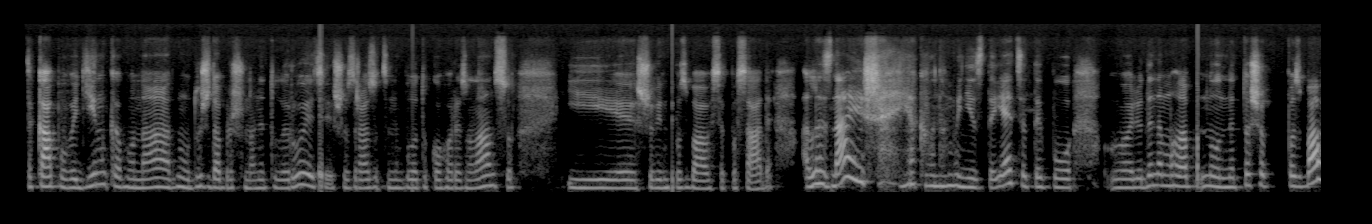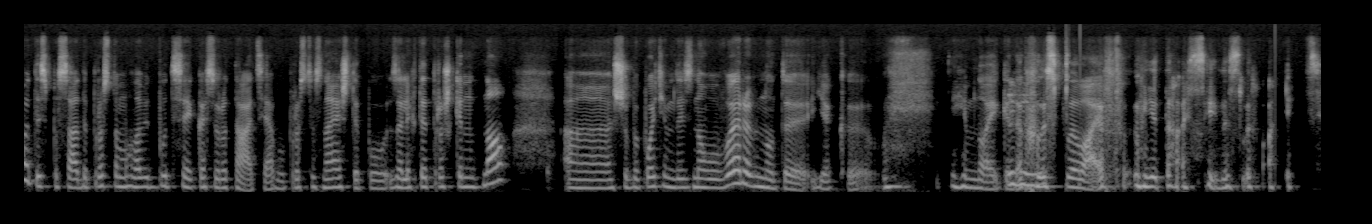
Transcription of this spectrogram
така поведінка, вона ну дуже добре, що вона не толерується, і що зразу це не було такого резонансу, і що він позбавився посади. Але знаєш, як воно мені здається, типу, людина могла б ну не то, щоб позбавитись посади, просто могла відбутися якась ротація, або просто знаєш, типу, залягти трошки на дно, щоб потім десь знову виривнути, як е, гімно, яке Мгм. деколи спливає в унітазі і не сливається.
